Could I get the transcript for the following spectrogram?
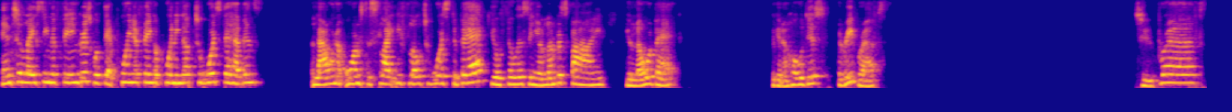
interlacing the fingers with that pointer finger pointing up towards the heavens, allowing the arms to slightly flow towards the back. You'll feel this in your lumbar spine, your lower back. We're going to hold this three breaths. Two breaths.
